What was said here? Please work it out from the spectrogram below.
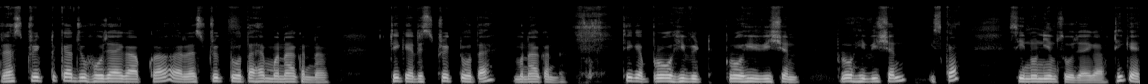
रेस्ट्रिक्ट का जो हो जाएगा आपका रेस्ट्रिक्ट होता है मना करना ठीक है? रिस्ट्रिक्ट होता है मना करना ठीक है? प्रोहिबिट प्रोहिबिशन प्रोहिबिशन इसका सिनोनियम्स हो जाएगा ठीक है?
